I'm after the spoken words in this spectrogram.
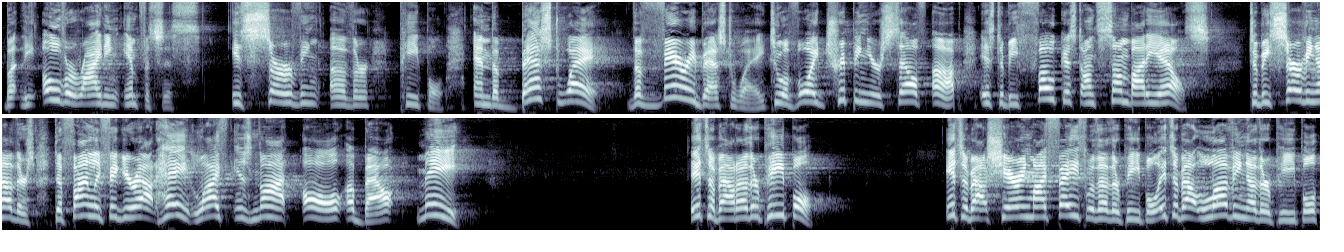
But the overriding emphasis is serving other people. And the best way, the very best way to avoid tripping yourself up is to be focused on somebody else, to be serving others, to finally figure out hey, life is not all about me, it's about other people. It's about sharing my faith with other people. It's about loving other people.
